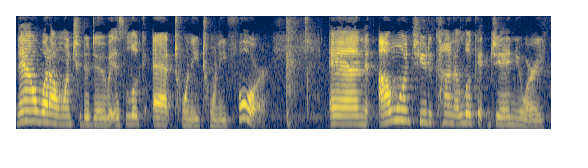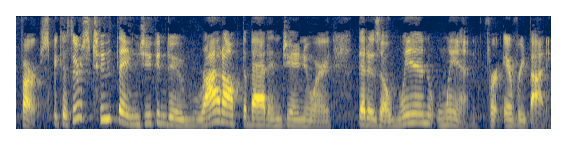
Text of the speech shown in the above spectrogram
Now, what I want you to do is look at 2024. And I want you to kind of look at January 1st because there's two things you can do right off the bat in January that is a win win for everybody.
